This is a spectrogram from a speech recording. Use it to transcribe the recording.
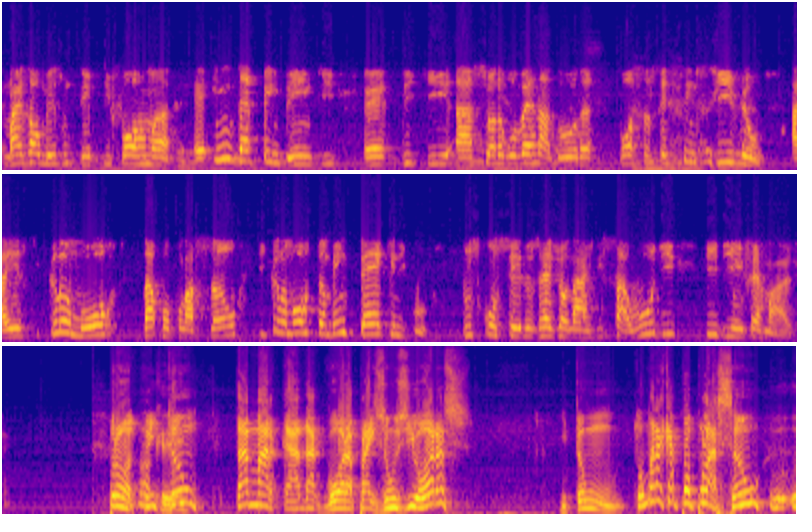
mas ao mesmo tempo de forma independente, de que a senhora governadora possa ser sensível a esse clamor da população e clamor também técnico dos conselhos regionais de saúde e de enfermagem. Pronto, okay. então tá marcada agora para as 11 horas. Então, tomara que a população. O, o,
